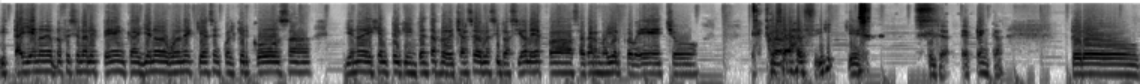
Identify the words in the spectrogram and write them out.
y está lleno de profesionales pencas, lleno de buenos que hacen cualquier cosa, lleno de gente que intenta aprovecharse de las situaciones para sacar mayor provecho, cosas así que, escucha, es penca. Pero,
